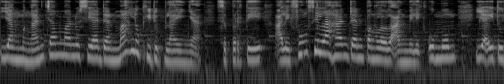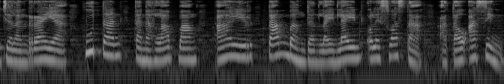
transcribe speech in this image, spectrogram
yang mengancam manusia dan makhluk hidup lainnya, seperti alih fungsi lahan dan pengelolaan milik umum, yaitu jalan raya, hutan, tanah lapang, air, tambang, dan lain-lain oleh swasta atau asing.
